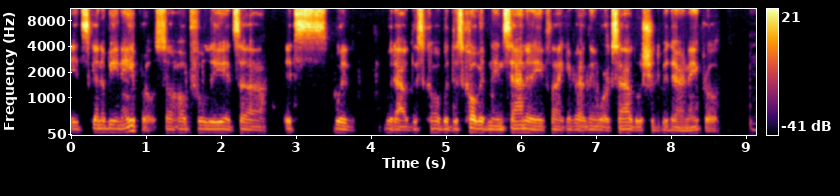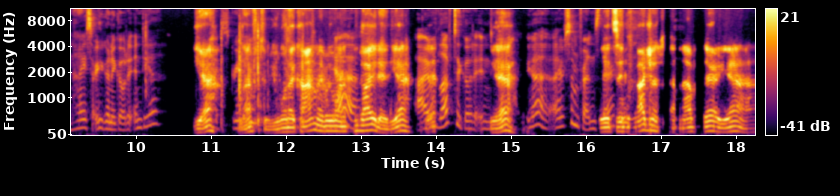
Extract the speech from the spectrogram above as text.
it's gonna be in April. So hopefully it's uh it's with without this COVID, with this COVID and insanity, if like if everything works out, we should be there in April. Nice. Are you going to go to India? Yeah, love to. You want to come? Everyone yeah. invited. Yeah. I yeah. would love to go to India. Yeah. Yeah, I have some friends there. It's in Rajasthan up there. Yeah,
